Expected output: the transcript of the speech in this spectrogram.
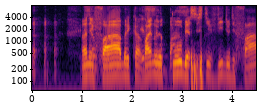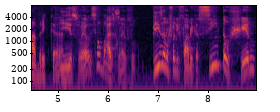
Anda em é fábrica, vai no é YouTube assistir vídeo de fábrica. Isso, é, isso é o básico, né? Pisa no chão de fábrica, sinta o cheiro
